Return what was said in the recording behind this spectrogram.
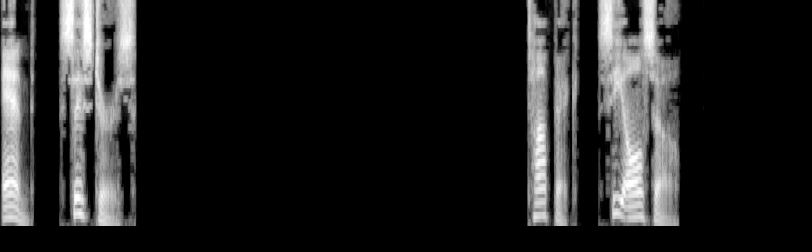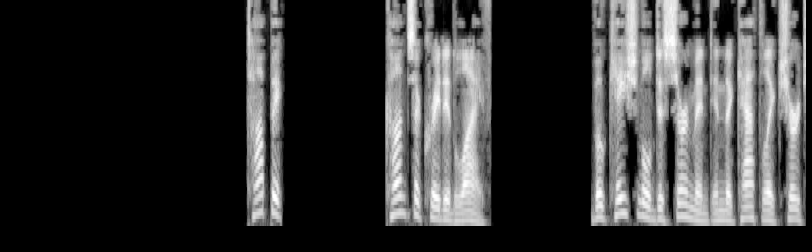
and «sisters». Topic. See also Topic. Consecrated life Vocational discernment in the Catholic Church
